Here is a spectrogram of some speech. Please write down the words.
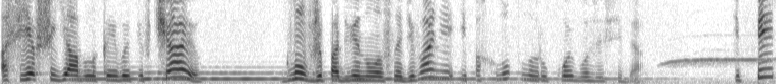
а съевши яблоко и выпив чаю, глубже подвинулась на диване и похлопала рукой возле себя. «Теперь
